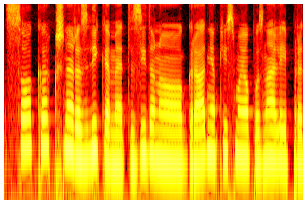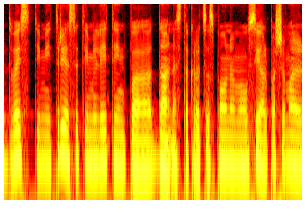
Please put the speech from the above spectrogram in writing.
So kakšne razlike med zidano gradnjo, ki smo jo poznali pred 20-30 leti in pa danes, takrat se spomnimo vsi ali pa še malo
